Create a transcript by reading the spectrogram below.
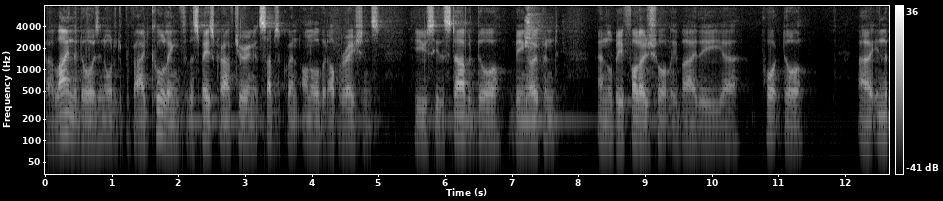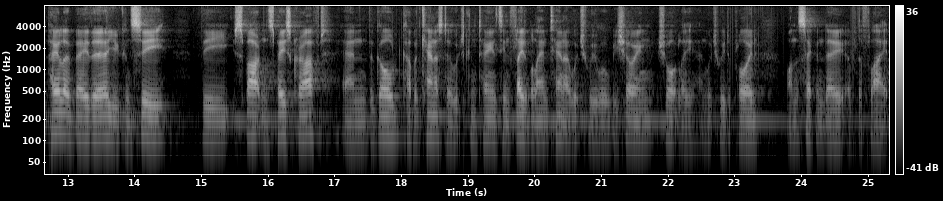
uh, line the doors in order to provide cooling for the spacecraft during its subsequent on-orbit operations. Here you see the starboard door being opened and will be followed shortly by the uh, port door. Uh, in the payload bay there, you can see the Spartan spacecraft and the gold covered canister which contains the inflatable antenna which we will be showing shortly and which we deployed on the second day of the flight.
